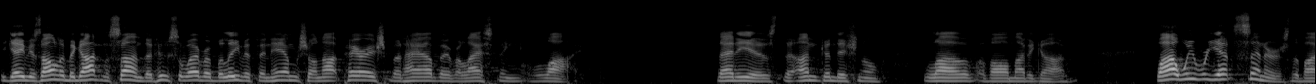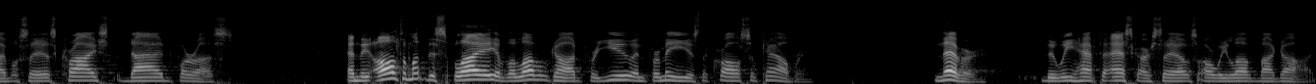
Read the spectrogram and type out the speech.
He gave His only begotten Son, that whosoever believeth in Him shall not perish, but have everlasting life. That is the unconditional love of Almighty God. While we were yet sinners, the Bible says, Christ died for us. And the ultimate display of the love of God for you and for me is the cross of Calvary. Never do we have to ask ourselves, are we loved by God?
